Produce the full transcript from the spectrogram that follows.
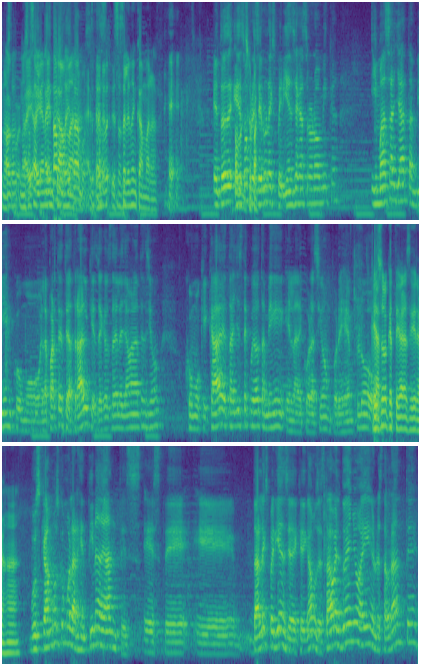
No, Ah, está, no ahí- está ahí- saliendo ahí en estamos, ahí cámara. estamos. Está, está saliendo en cámara. Entonces, es ofrecer una experiencia gastronómica y más allá también, como en la parte teatral, que sé que a ustedes les llama la atención, como que cada detalle esté cuidado también en, en la decoración. Por ejemplo, Eso es lo que te iba a decir, ajá. buscamos como la Argentina de antes, este, eh, dar la experiencia de que, digamos, estaba el dueño ahí en el restaurante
